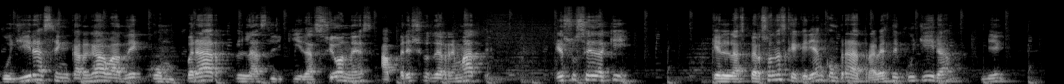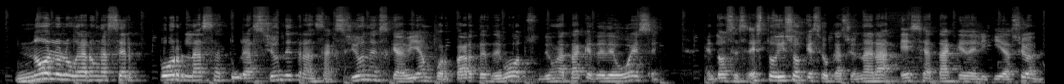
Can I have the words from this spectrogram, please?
Kujira se encargaba de comprar las liquidaciones a precio de remate. ¿Qué sucede aquí? Que las personas que querían comprar a través de Kujira, bien, no lo lograron hacer por la saturación de transacciones que habían por partes de bots de un ataque de DOS. Entonces, esto hizo que se ocasionara ese ataque de liquidaciones.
